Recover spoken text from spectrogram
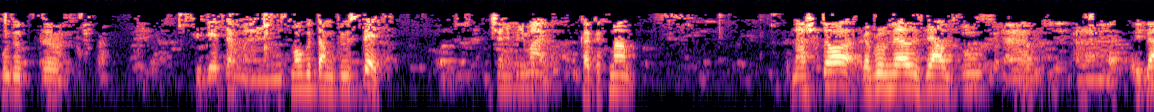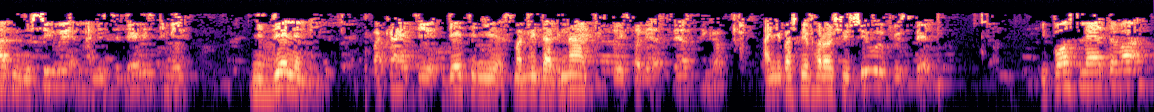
будут э, сидеть там, не смогут там преуспеть. Ничего не понимают, как их мам. На что Рабру Мел взял двух э, э, ребят из Ишивы, они сидели с ними неделями, пока эти дети не смогли догнать своих сверстников, они пошли в хорошую Ишиву и преуспели. И после этого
